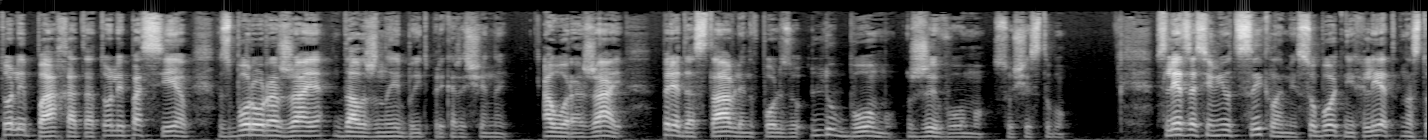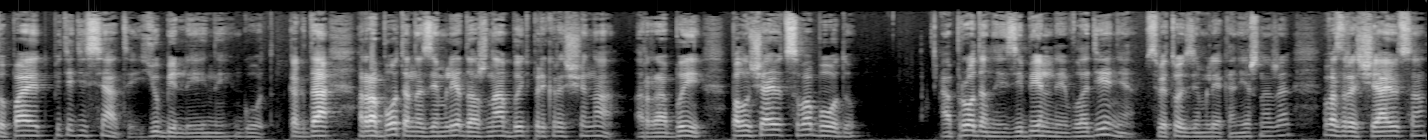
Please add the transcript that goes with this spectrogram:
то ли пахота, то ли посев, сбор урожая должны быть прекращены. А урожай – предоставлен в пользу любому живому существу. Вслед за семью циклами субботних лет наступает 50-й юбилейный год, когда работа на земле должна быть прекращена. Рабы получают свободу, а проданные земельные владения, в Святой Земле, конечно же, возвращаются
